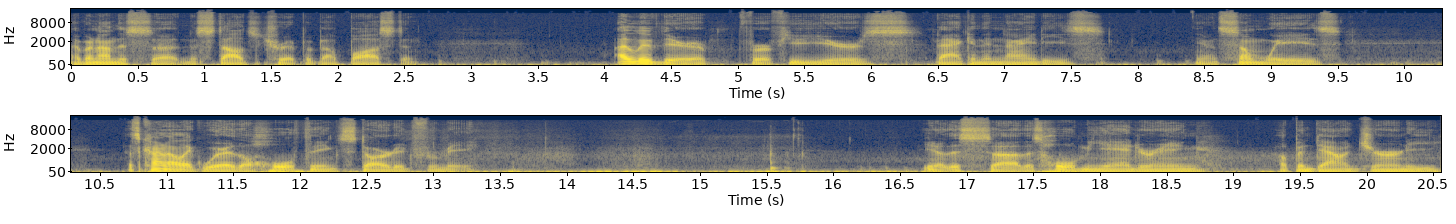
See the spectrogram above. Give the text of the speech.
I've been on this uh, nostalgia trip about Boston. I lived there for a few years back in the 90s. You know, in some ways, that's kind of like where the whole thing started for me. You know, this uh, this whole meandering up and down journey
